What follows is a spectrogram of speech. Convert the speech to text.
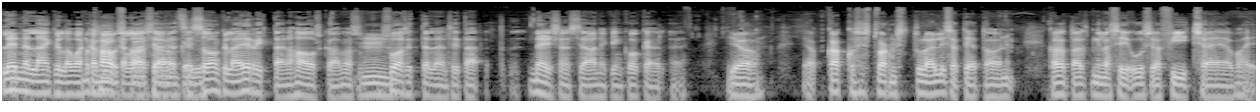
lennellään kyllä vaikka Mut minkälaisia. se on siis se on kyllä erittäin hauskaa. Mä Mm. suosittelen sitä Nationsia ainakin kokeilemaan. Joo. Ja kakkosesta varmasti tulee lisätietoa, niin katsotaan, että millaisia uusia featureja vai,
